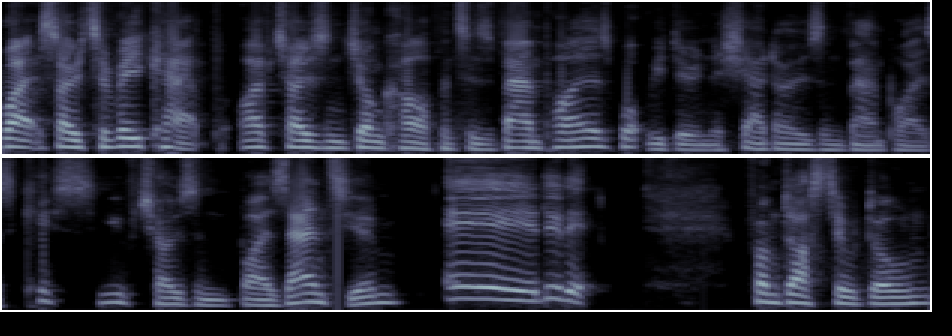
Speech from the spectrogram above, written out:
Right, so to recap, I've chosen John Carpenter's Vampires, What We Do in the Shadows, and Vampire's Kiss. You've chosen Byzantium. Hey, did it! From Dusk Till Dawn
